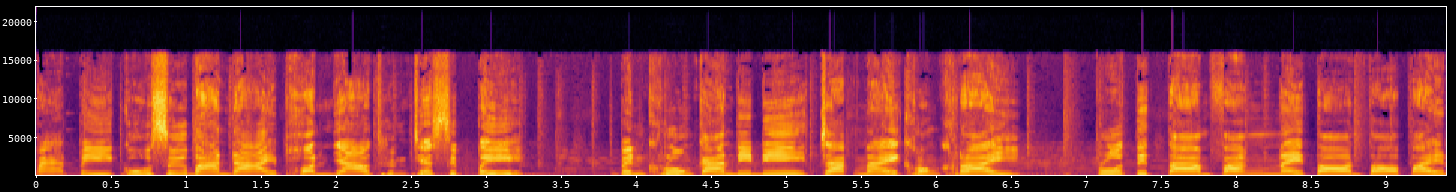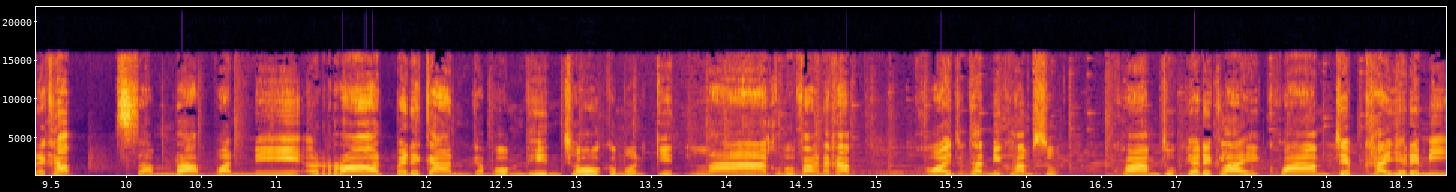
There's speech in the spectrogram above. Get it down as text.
18 ปี กู้ซื้อบ้านได้ผ่อนยาวถึง 70 ปี เป็นโครงการดีๆ จากไหนของใคร โปรดติดตามฟังในตอนต่อไปนะครับสำหรับวันนี้รอดไปด้วยกันกับผมทินโชคกมลกิจลาคุณผู้ฟังนะครับ ขอให้ทุกท่านมีความสุข ความทุกข์อย่าได้ใกล้ ความเจ็บไข้อย่าได้มี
